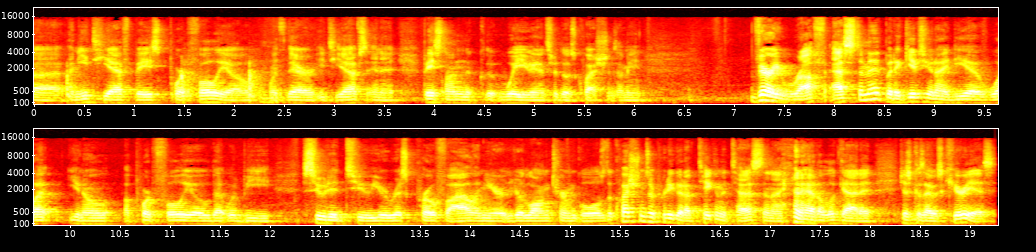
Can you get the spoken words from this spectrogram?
uh, an ETF based portfolio with their ETFs in it based on the, the way you answered those questions. I mean, very rough estimate, but it gives you an idea of what you know a portfolio that would be suited to your risk profile and your your long term goals. The questions are pretty good. I've taken the test and I had a look at it just because I was curious.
